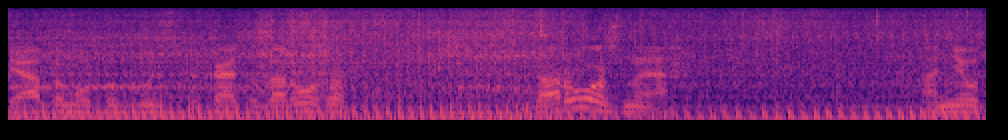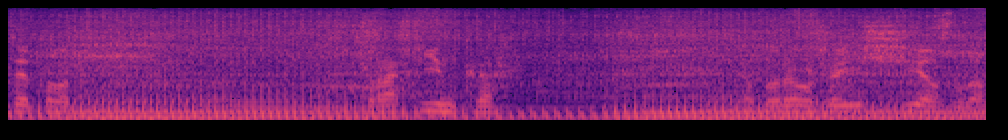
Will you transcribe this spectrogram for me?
Я думал, тут будет какая-то дорога дорожная а не вот эта вот тропинка, которая уже исчезла.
